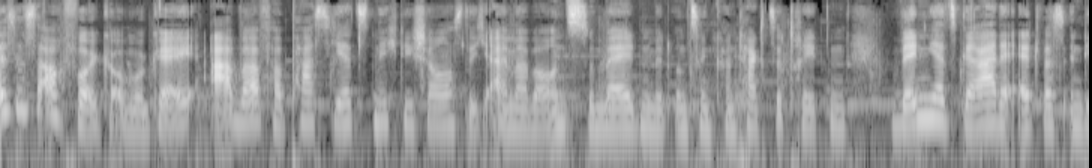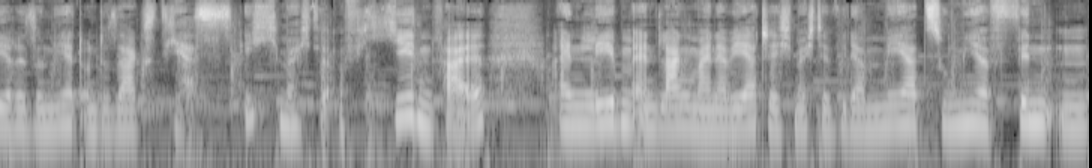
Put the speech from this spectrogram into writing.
ist es auch vollkommen okay. Aber verpass jetzt nicht die Chance, dich einmal bei uns zu melden, mit uns in Kontakt zu treten. Wenn jetzt gerade etwas in dir resoniert und du sagst, yes, ich möchte auf jeden Fall ein Leben entlang meiner Werte, ich möchte wieder mehr zu mir finden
